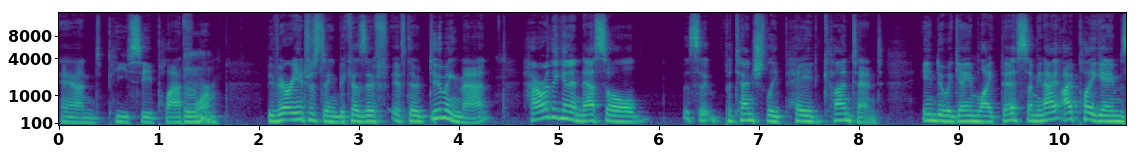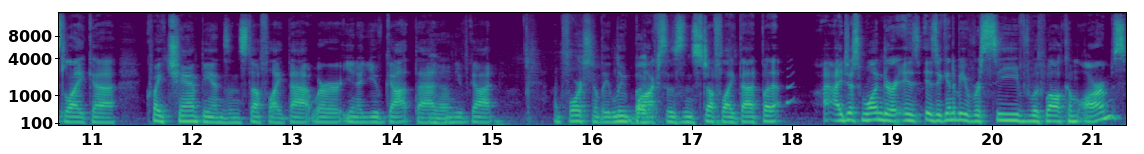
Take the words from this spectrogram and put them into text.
and PC platform. Mm. Be very interesting because if if they're doing that, how are they going to nestle potentially paid content? Into a game like this. I mean, I, I play games like uh, Quake Champions and stuff like that, where you know you've got that, yeah. and you've got unfortunately loot boxes but, and stuff like that. But I just wonder is is it going to be received with welcome arms?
